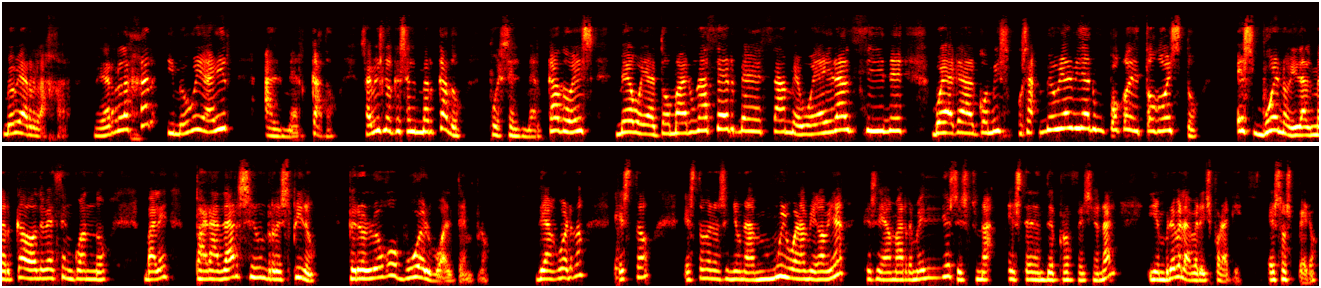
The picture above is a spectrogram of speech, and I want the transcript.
me voy a relajar, me voy a relajar y me voy a ir al mercado. ¿Sabéis lo que es el mercado? Pues el mercado es, me voy a tomar una cerveza, me voy a ir al cine, voy a quedar con mis, o sea, me voy a olvidar un poco de todo esto. Es bueno ir al mercado de vez en cuando, ¿vale? Para darse un respiro, pero luego vuelvo al templo. ¿De acuerdo? Esto, esto me lo enseñó una muy buena amiga mía que se llama Remedios y es una excelente profesional y en breve la veréis por aquí. Eso espero.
